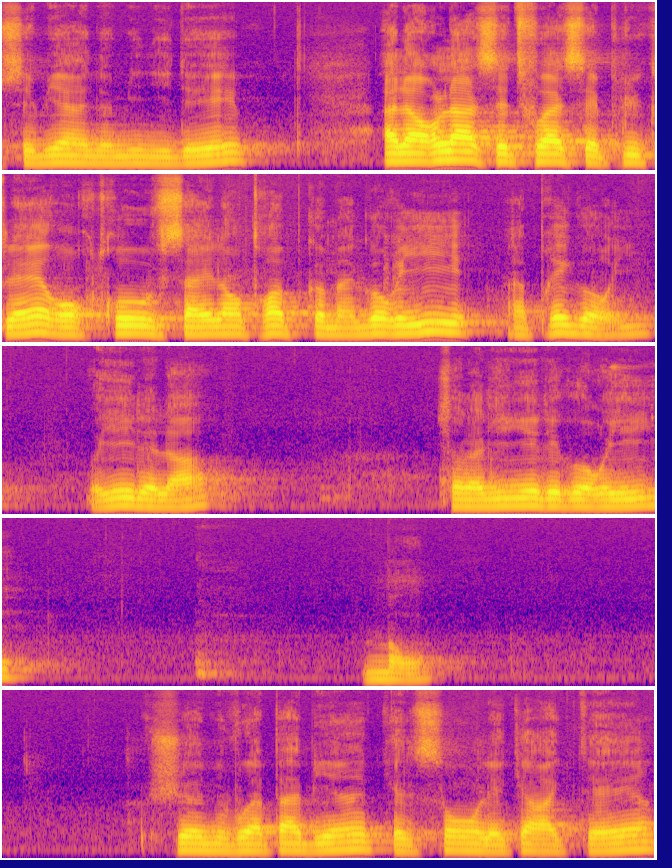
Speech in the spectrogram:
C'est bien un hominidé. Alors là, cette fois, c'est plus clair. On retrouve Sahelanthrope comme un gorille, un pré-gorille. Vous voyez, il est là sur la lignée des gorilles. Bon. Je ne vois pas bien quels sont les caractères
